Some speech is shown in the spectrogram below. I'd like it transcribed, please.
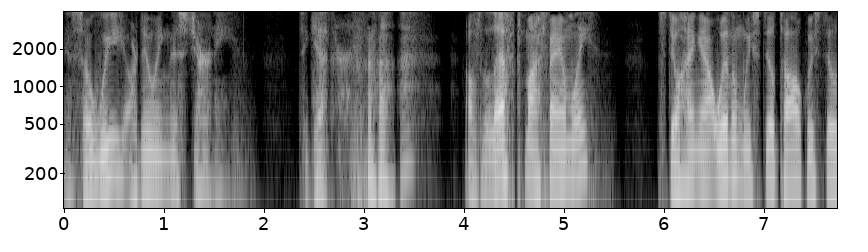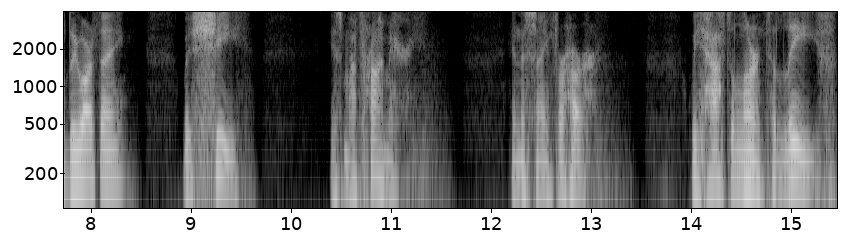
And so we are doing this journey together. I've left my family, still hang out with them, we still talk, we still do our thing. But she is my primary. And the same for her. We have to learn to leave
